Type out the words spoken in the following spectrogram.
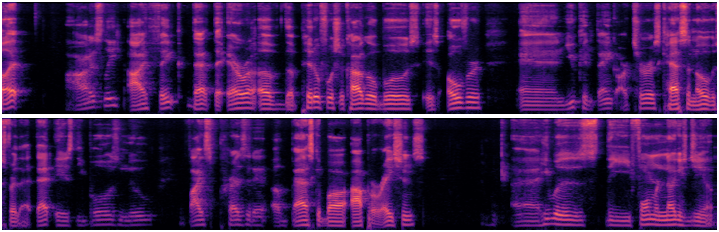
But honestly, I think that the era of the pitiful Chicago Bulls is over, and you can thank Arturas Karnisovas for that. That is the Bulls' new vice president of basketball operations. Uh, he was the former Nuggets GM,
